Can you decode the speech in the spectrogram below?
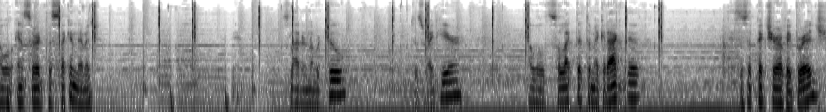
I will insert the second image. Slider number two, just right here. I will select it to make it active. This is a picture of a bridge.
